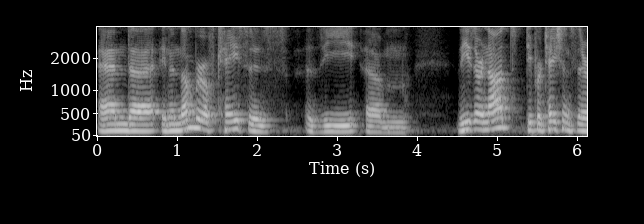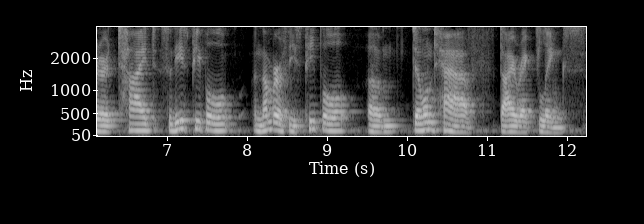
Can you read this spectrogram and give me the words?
And uh, in a number of cases, the um, these are not deportations that are tied. So these people, a number of these people, um, don't have direct links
